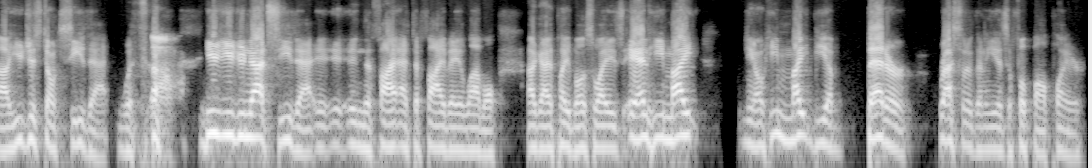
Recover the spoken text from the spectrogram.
Uh, you just don't see that with no. you. You do not see that in, in the five at the five A level. A guy play both ways, and he might, you know, he might be a better wrestler than he is a football player.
